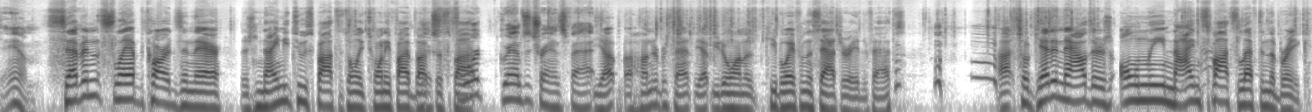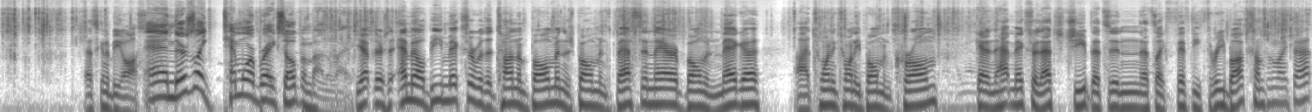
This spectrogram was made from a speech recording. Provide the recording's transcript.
Damn. Seven slabbed cards in there. There's 92 spots. It's only 25 bucks There's a spot. four grams of trans fat. Yep, 100%. Yep, you don't want to keep away from the saturated fats. uh, so get it now. There's only nine spots left in the break. That's going to be awesome. And there's like 10 more breaks open, by the way. Yep, there's an MLB mixer with a ton of Bowman. There's Bowman's Best in there, Bowman Mega, uh, 2020 Bowman Chrome. Getting that mixer, that's cheap. That's in that's like 53 bucks, something like that.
